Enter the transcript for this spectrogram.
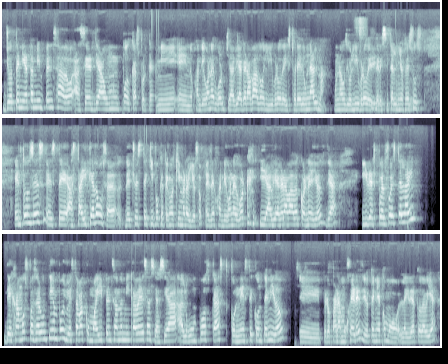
yo tenía también pensado hacer ya un podcast, porque a mí en Juan Diego Network ya había grabado el libro de Historia de un Alma, un audiolibro de Teresita el Niño Jesús. Entonces, este, hasta ahí quedó, o sea, de hecho este equipo que tengo aquí maravilloso es de Juan Diego Network y había grabado con ellos ya. Y después fue este live Dejamos pasar un tiempo, yo estaba como ahí pensando en mi cabeza si hacía algún podcast con este contenido, eh, pero para mujeres, yo tenía como la idea todavía.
